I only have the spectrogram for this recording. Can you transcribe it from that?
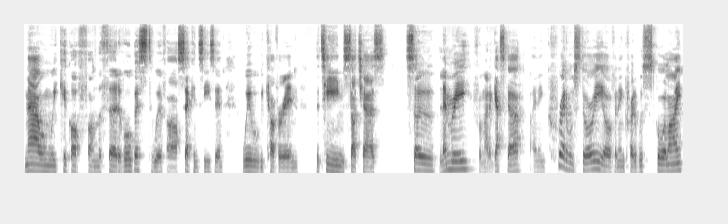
now when we kick off on the 3rd of August with our second season, we will be covering the teams such as SO l'Emyrne from Madagascar, an incredible story of an incredible scoreline.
